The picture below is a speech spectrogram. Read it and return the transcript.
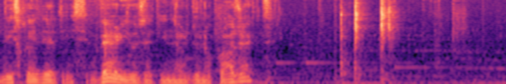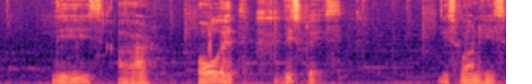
display that is very used in Arduino project. These are OLED displays. This one is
